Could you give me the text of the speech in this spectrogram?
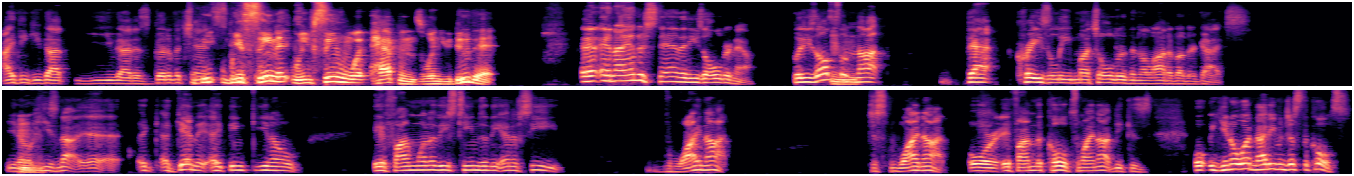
I- think you got you got as good of a chance. to we've seen it. We've seen what happens when you do that. and, and I understand that he's older now, but he's also Mhm. not that crazily much older than a lot of other guys. You know, Mhm. he's not. Uh, again, I think you know, if I'm one of these teams in the NFC, why not? Just why not? Or if I'm the Colts, why not? Because oh, you know what? Not even just the Colts,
